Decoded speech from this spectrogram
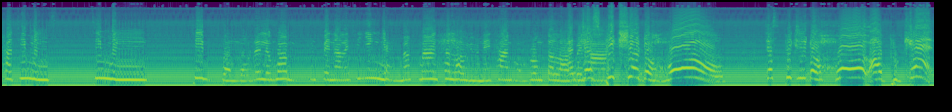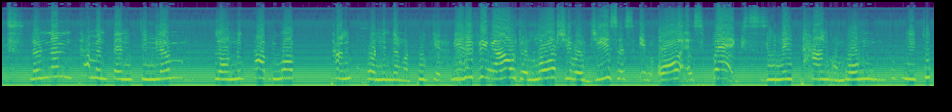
คะที่มันที่มันที่บ่งบอกได้เลยว่ามันเป็นอะไรที่ยิ่งใหญ่มากๆ ถ้าเราอยู่ในทางของพระองค์ตลอด And เวลา just picture the whole, just picture the whole of Phuket ลองนึกภาพดูว่าทั้งคนในจังหวัดภูเก็ตนี่ living out the lordship of Jesus in all aspects อยู่ในทางของพระองค์ทุกในทุก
